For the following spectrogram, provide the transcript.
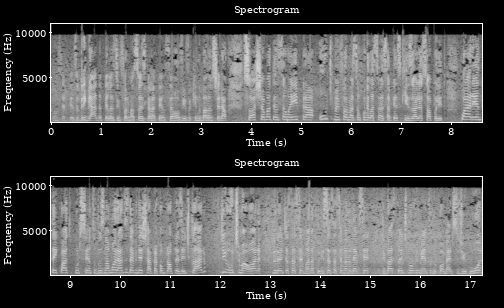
Com certeza. Obrigada pelas informações, pela atenção ao vivo aqui no Balanço Geral. Só chama atenção aí para a última informação com relação a essa pesquisa. Olha só, Polito, 44% dos namorados devem deixar para comprar o presente, claro, de última hora durante essa semana. Por isso, essa semana deve ser de bastante movimento no comércio de rua,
